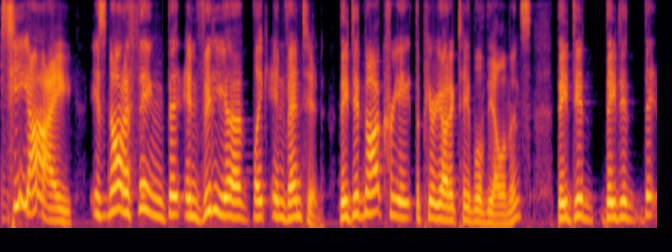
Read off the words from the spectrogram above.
TI is not a thing that Nvidia like invented. They did not create the periodic table of the elements. They did they did they,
